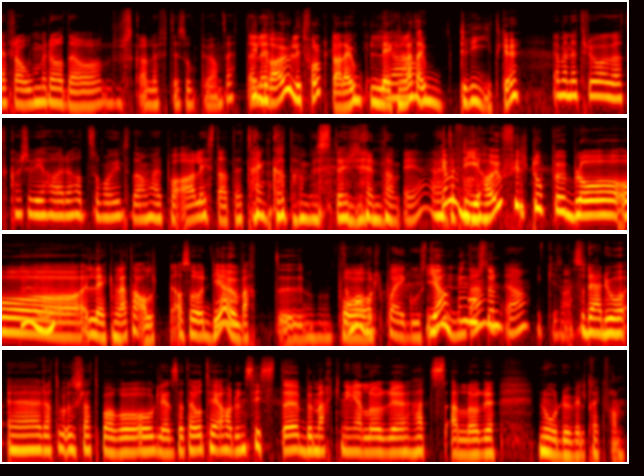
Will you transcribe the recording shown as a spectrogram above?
er fra området og skal løftes opp uansett. De drar jo litt folk, da. Det er jo, Ja. er jo dritgøy. ja, men jeg tror òg at kanskje vi har hatt så mange av dem her på A-lista at jeg tenker at de er større enn de er. Ja, men de har jo fylt opp blå og mm. Lekenlett alt Altså, de har jo vært eh, på de har holdt på en god stund. Ja, en god stund. Ja. Så det er det jo eh, rett og slett bare å, glede seg til. Og Thea, har du en siste bemerkning eller eh, hets eller noe du vil trekke fram?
